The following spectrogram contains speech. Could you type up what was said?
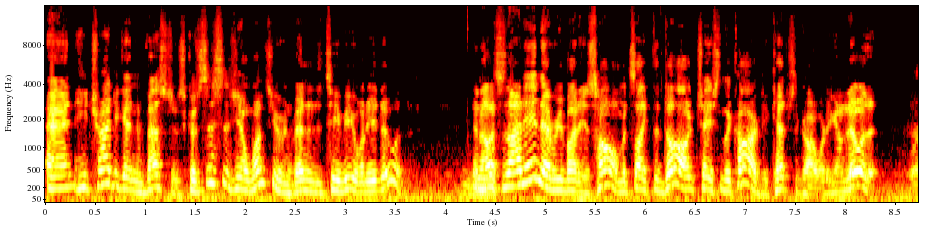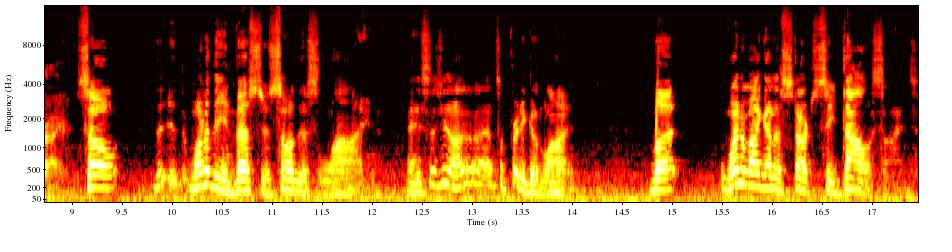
And he tried to get investors because this is, you know, once you've invented a TV, what do you do with it? You Mm-hmm. know, it's not in everybody's home. It's like the dog chasing the car. If you catch the car, what are you going to do with it? Right. So one of the investors saw this line, and he says, you know, that's a pretty good line. But when am I going to start to see dollar signs?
